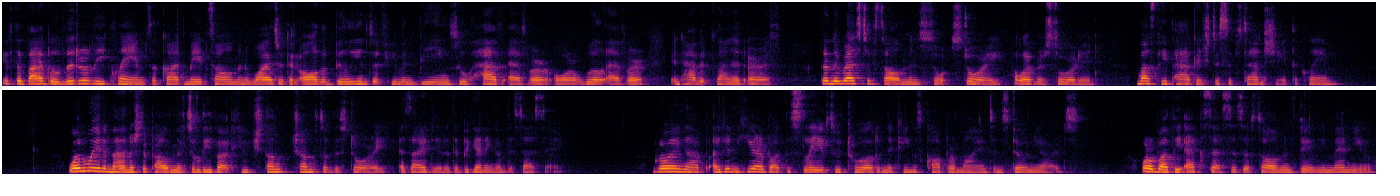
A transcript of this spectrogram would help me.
If the Bible literally claims that God made Solomon wiser than all the billions of human beings who have ever or will ever inhabit planet Earth, then the rest of Solomon's story, however sordid, must be packaged to substantiate the claim. One way to manage the problem is to leave out huge chunks of the story, as I did at the beginning of this essay. Growing up, I didn't hear about the slaves who toiled in the king's copper mines and stone yards, or about the excesses of Solomon's daily menu.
